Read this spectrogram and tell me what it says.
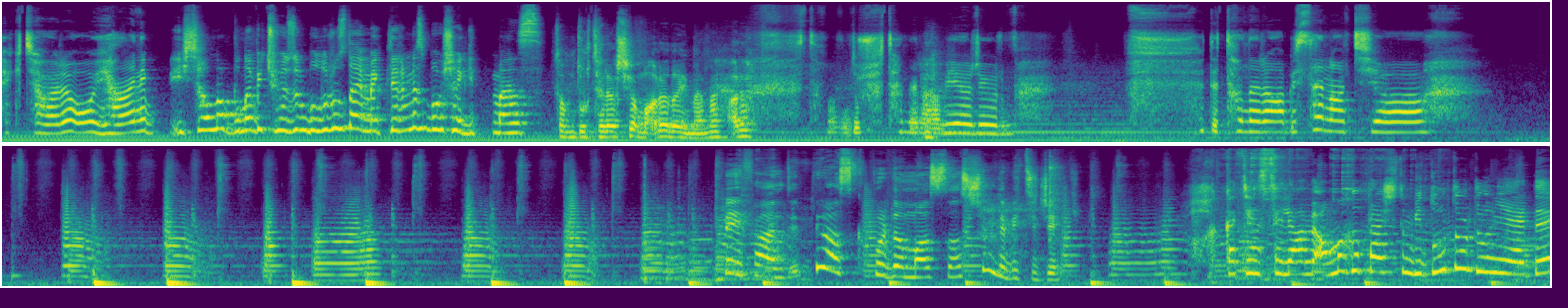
Tek çare o yani. İnşallah buna bir çözüm buluruz da emeklerimiz boşa gitmez. Tamam dur telaş yapma. Ara dayımı hemen. Ara. Tamam dur Taner abi arıyorum. Üf, Hadi Taner abi sen aç ya. Beyefendi biraz Biraz kıpırdamazsanız şimdi bitecek. Hakikaten Selami ama kıpraştın bir dur durduğun yerde.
